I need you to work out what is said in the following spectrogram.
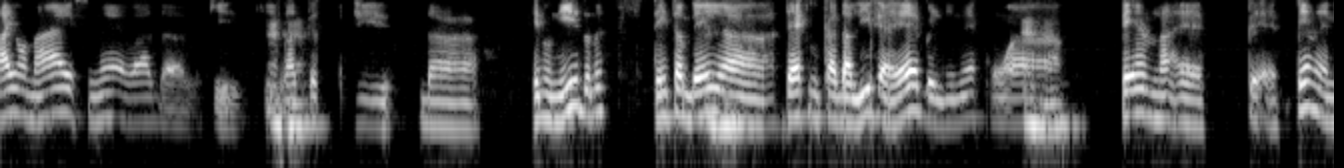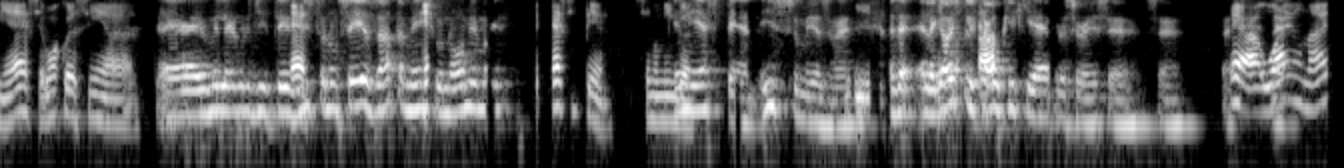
A Ion Knife, né, lá, da, que, que uhum. lá do de, da Reino Unido, né? Tem também uhum. a técnica da Lívia Eberlin, né, com a uhum. pena, é, PNMS, alguma coisa assim. A, é, eu me lembro de ter é, visto, eu não sei exatamente é, o nome, mas. MSPen, se não me engano. MSPen, isso mesmo. É. Isso. Mas é, é, legal explicar o que, que é, professor. Isso é, é, é, o é. Ionite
